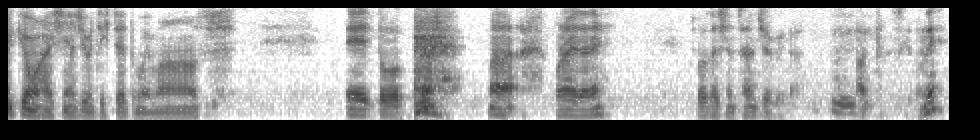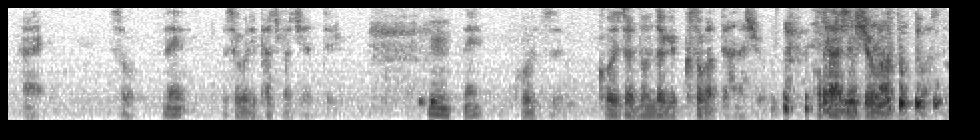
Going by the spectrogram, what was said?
い、今日も配信始めていきたいと思います。えっ、と、まあ、この間ね、私の誕生日があったんですけどね。はい。そう。ね。そこでパチパチやってる。うんね。こいつ、こいつはどんだけクソかって話を最初にしようかなと思ってますと。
